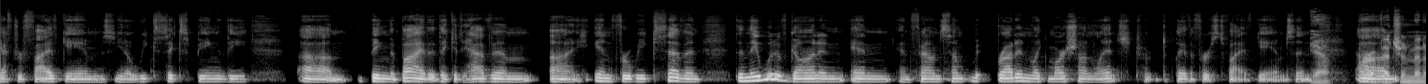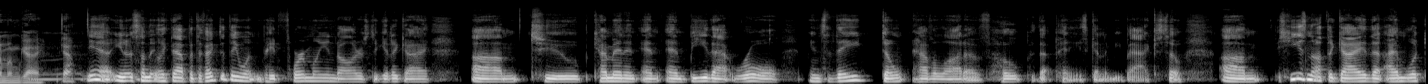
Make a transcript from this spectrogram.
after five games, you know, week six being the um, being the bye that they could have him uh, in for week seven, then they would have gone and and and found some brought in like Marshawn Lynch to, to play the first five games and yeah, or um, a veteran minimum guy, yeah, yeah, you know something like that. But the fact that they went and paid four million dollars to get a guy um, to come in and, and and be that role means they don't have a lot of hope that Penny's going to be back. So um, he's not the guy that I'm look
